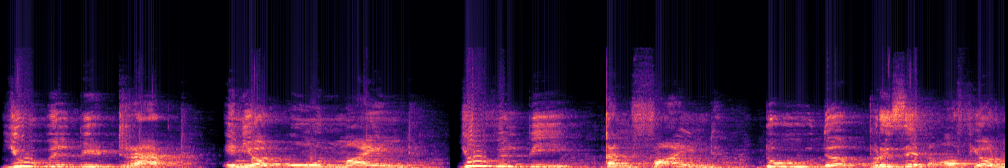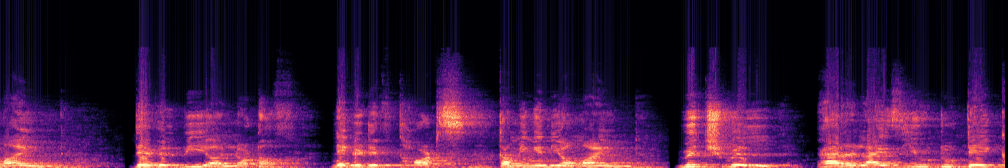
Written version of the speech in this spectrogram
you will be trapped in your own mind. You will be confined to the prison of your mind. There will be a lot of negative thoughts coming in your mind, which will paralyze you to take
